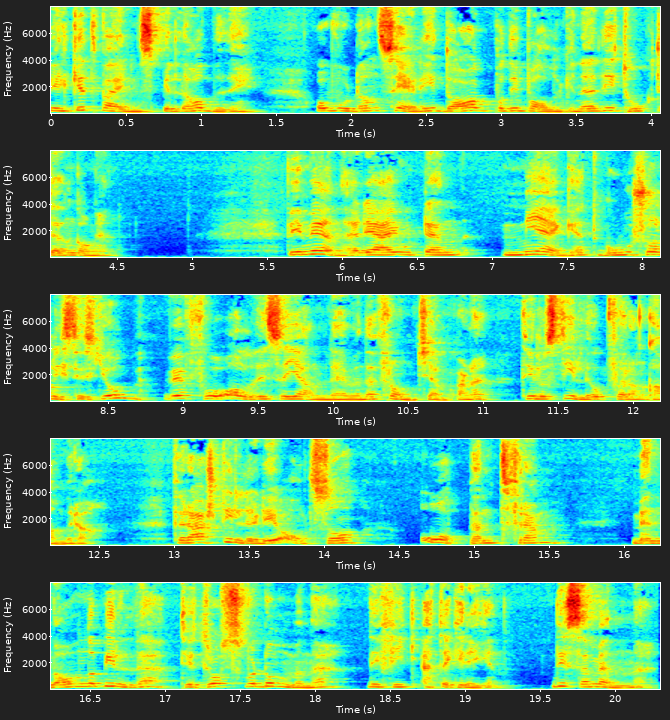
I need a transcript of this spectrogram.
Hvilket verdensbilde hadde de? Og hvordan ser de i dag på de valgene de tok den gangen? Vi mener de har gjort en meget god journalistisk jobb ved å få alle disse gjenlevende frontkjemperne til å stille opp foran kamera. For her stiller de altså åpent frem, med navn og bilde, til tross for dommene de fikk etter krigen. Disse mennene,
